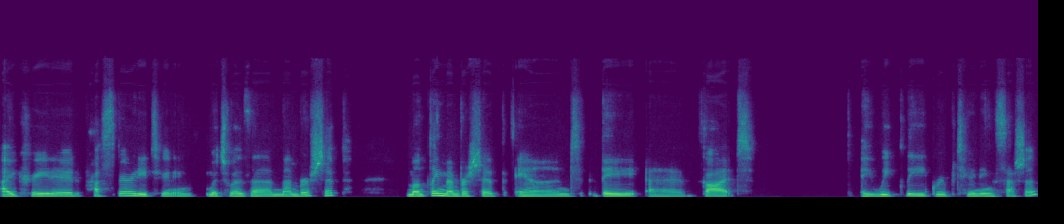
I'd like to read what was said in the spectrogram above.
I created Prosperity Tuning, which was a membership monthly membership and they uh, got a weekly group tuning session.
